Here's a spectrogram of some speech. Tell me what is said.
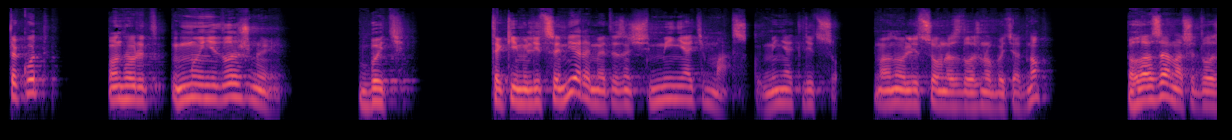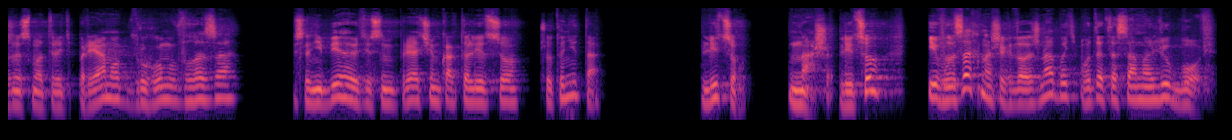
Так вот, он говорит, мы не должны быть такими лицемерами, это значит менять маску, менять лицо. Оно лицо у нас должно быть одно, Глаза наши должны смотреть прямо другому в глаза. Если они бегают, если мы прячем как-то лицо, что-то не так. Лицо. Наше лицо. И в глазах наших должна быть вот эта самая любовь.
